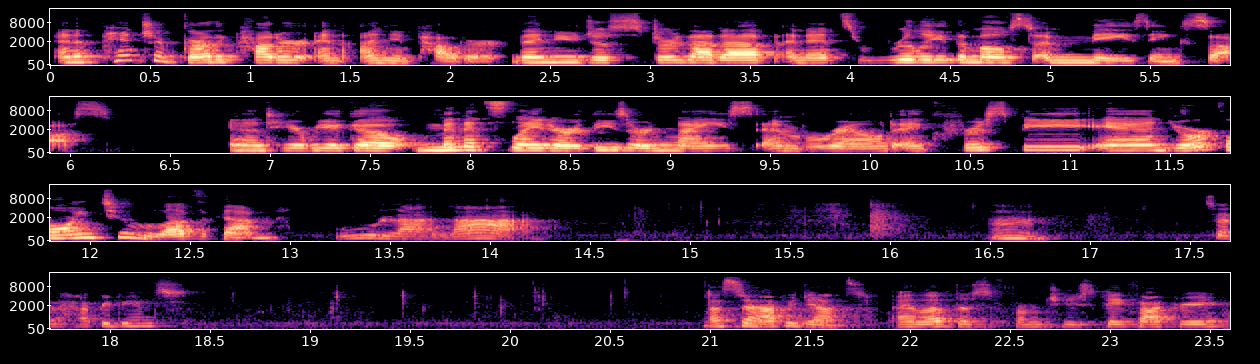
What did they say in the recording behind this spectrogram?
and a pinch of garlic powder and onion powder. Then you just stir that up and it's really the most amazing sauce. And here we go. Minutes later, these are nice and browned and crispy, and you're going to love them. Ooh la la. Mmm. Is that a happy dance? That's a happy dance. I love this from Cheesecake Factory,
